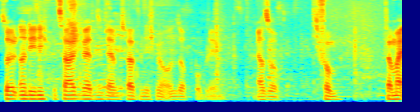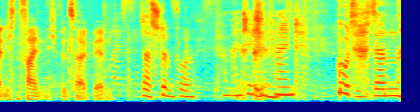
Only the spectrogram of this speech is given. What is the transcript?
Söldner, die nicht bezahlt werden, sind ja im Zweifel nicht mehr unser Problem. Also, die vom vermeintlichen Feind nicht bezahlt werden. Das stimmt wohl. Vermeintlicher Feind. Gut, dann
